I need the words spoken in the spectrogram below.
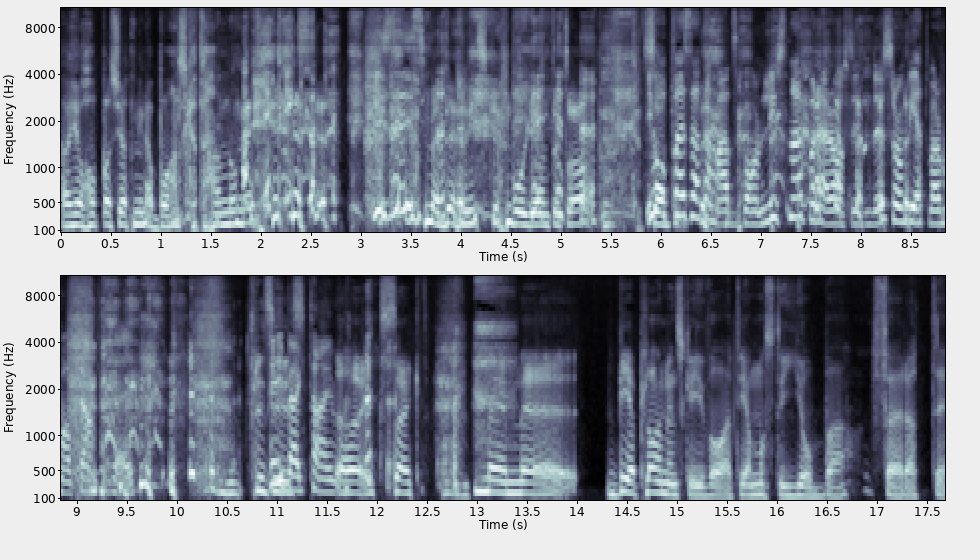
ja, jag hoppas ju att mina barn ska ta hand om mig. Men den risken vågar jag inte ta. Att- hoppas att Amads barn lyssnar på det här avsnittet nu så de vet vad de har framför sig. Precis. Payback time. Ja, exakt. Men eh, B-planen ska ju vara att jag måste jobba för att eh,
